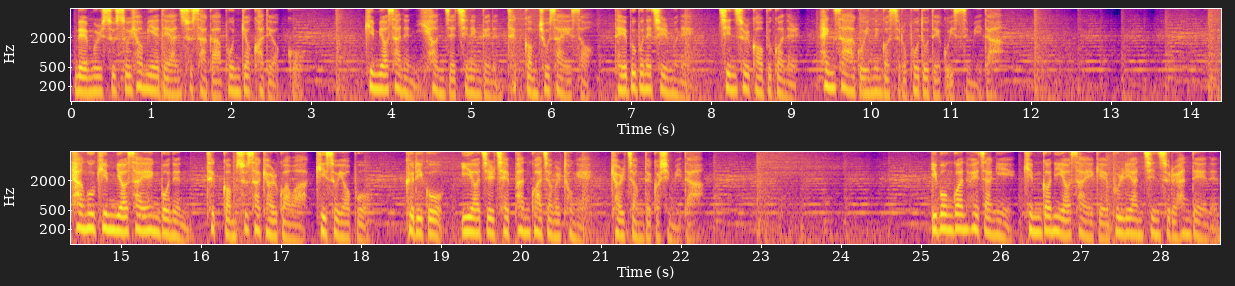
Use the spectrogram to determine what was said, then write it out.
뇌물수수 혐의에 대한 수사가 본격화되었고 김 여사는 현재 진행되는 특검 조사에서 대부분의 질문에 진술 거부권을 행사하고 있는 것으로 보도되고 있습니다. 향후 김 여사의 행보는 특검 수사 결과와 기소 여부, 그리고 이어질 재판 과정을 통해 결정될 것입니다. 이봉관 회장이 김건희 여사에게 불리한 진술을 한 데에는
